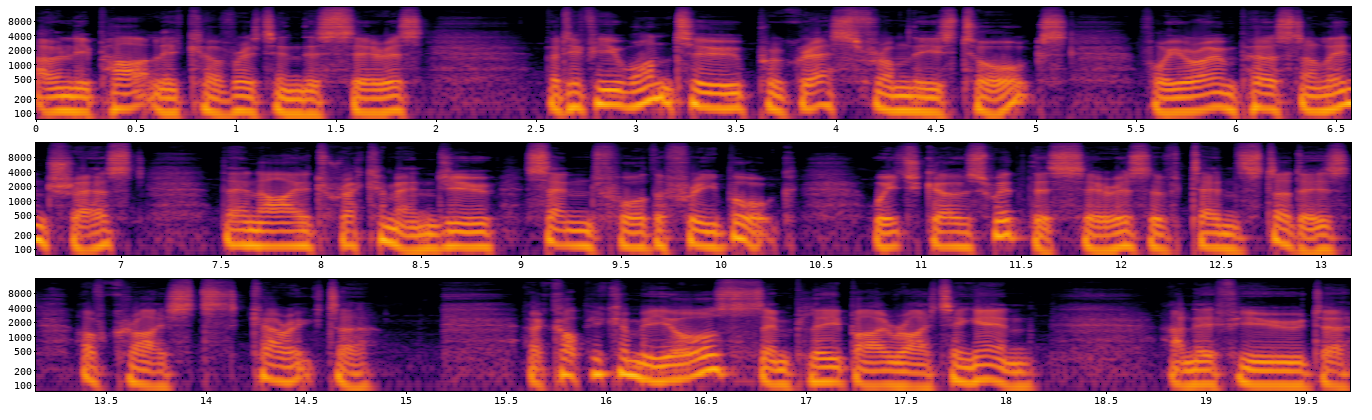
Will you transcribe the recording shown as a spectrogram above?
only partly cover it in this series. But if you want to progress from these talks for your own personal interest, then I'd recommend you send for the free book, which goes with this series of 10 studies of Christ's character. A copy can be yours simply by writing in. And if you'd uh,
